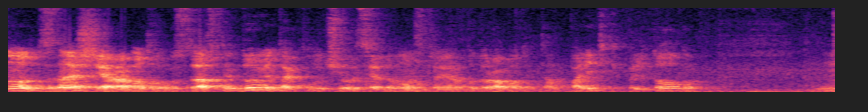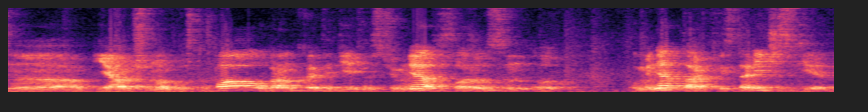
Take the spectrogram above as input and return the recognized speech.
Ну, ты знаешь, я работал в Государственной Думе, так получилось. Я думал, что я буду работать там в политике, политологом. Э, Я очень много выступал в рамках этой деятельности. У меня сложился, вот, у меня так исторически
